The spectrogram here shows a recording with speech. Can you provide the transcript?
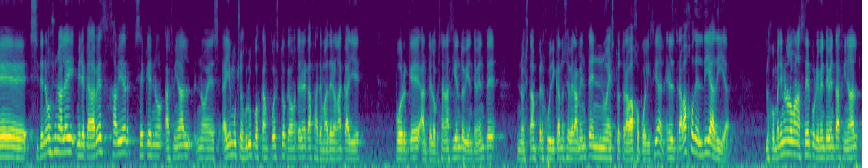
Eh, si tenemos una ley, mire, cada vez, Javier, sé que no, al final no es... Hay muchos grupos que han puesto que vamos a tener gafas de madera en la calle porque ante lo que están haciendo, evidentemente, nos están perjudicando severamente en nuestro trabajo policial, en el trabajo del día a día. Los compañeros no lo van a hacer porque evidentemente al final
